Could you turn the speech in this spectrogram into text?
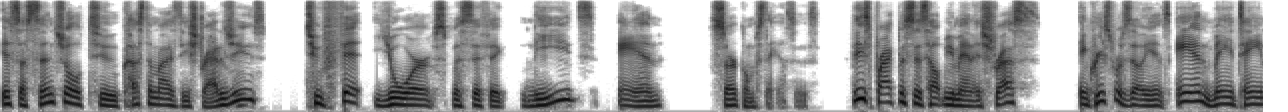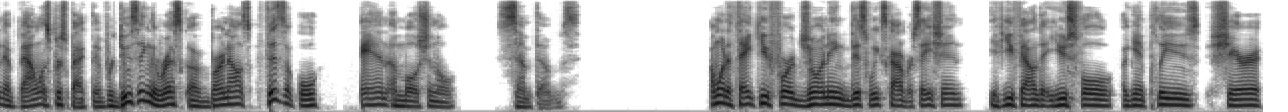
it's essential to customize these strategies to fit your specific needs and circumstances. These practices help you manage stress, increase resilience, and maintain a balanced perspective, reducing the risk of burnout's physical and emotional symptoms. I want to thank you for joining this week's conversation. If you found it useful, again, please share it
